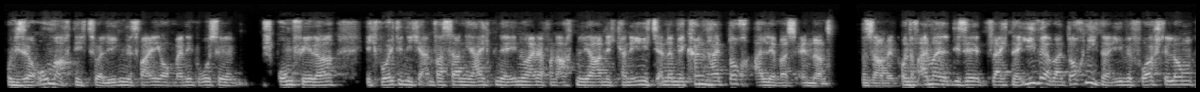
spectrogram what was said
und dieser Ohnmacht nicht zu erlegen, das war eigentlich auch meine große Sprungfeder. Ich wollte nicht einfach sagen, ja, ich bin ja eh nur einer von acht Milliarden, ich kann eh nichts ändern. Wir können halt doch alle was ändern zusammen. Und auf einmal diese vielleicht naive, aber doch nicht naive Vorstellung,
